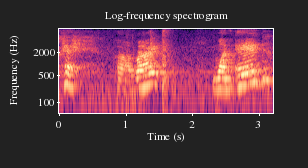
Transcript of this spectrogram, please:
Okay, all right, one egg.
